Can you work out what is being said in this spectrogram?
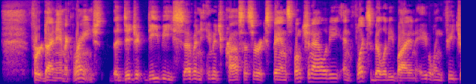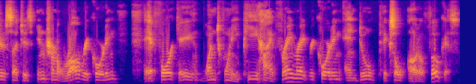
for dynamic range. The Digic DV7 image processor expands functionality and flexibility by enabling features such as internal RAW recording at 4K 120p high frame rate recording and dual pixel autofocus.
